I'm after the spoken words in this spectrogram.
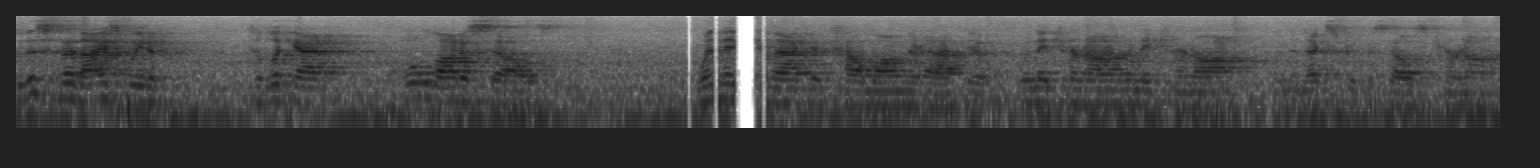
So this is a nice way to, to look at a whole lot of cells active, how long they're active, when they turn on, when they turn off, when the next group of cells turn on.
